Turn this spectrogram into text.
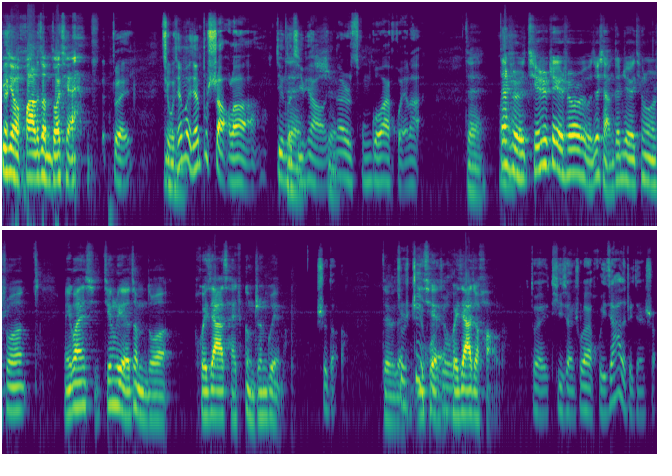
毕竟花了这么多钱，对，九千块钱不少了，订个机票是应该是从国外回来。对。但是其实这个时候，我就想跟这位听众说，没关系，经历了这么多，回家才更珍贵嘛，是的，对不对？就是这一切回家就好了。对，体现出来回家的这件事儿。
